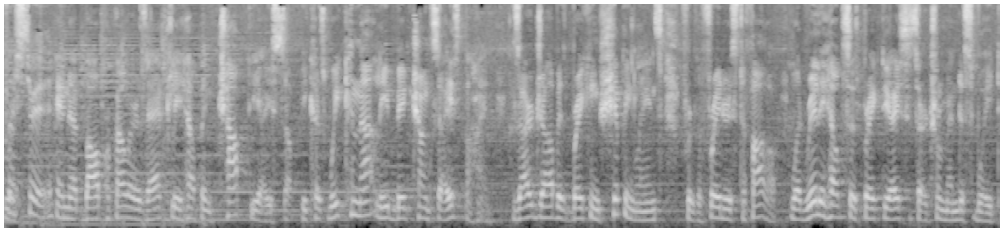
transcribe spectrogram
push through. And that bow propeller is actually helping chop the ice up because we cannot leave big chunks of ice behind. Because our job is breaking shipping lanes for the freighters to follow. What really helps us break the ice is our tremendous weight.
